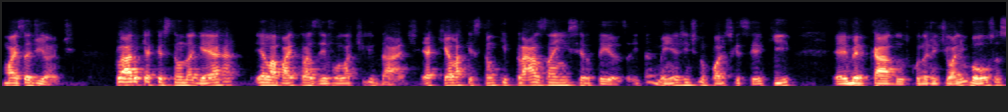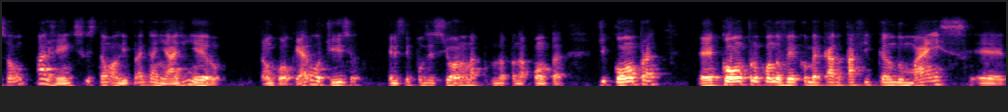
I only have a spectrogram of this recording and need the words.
mais adiante. Claro que a questão da guerra, ela vai trazer volatilidade. É aquela questão que traz a incerteza. E também a gente não pode esquecer que é, mercados, quando a gente olha em bolsa, são agentes que estão ali para ganhar dinheiro. Então, qualquer notícia, eles se posicionam na, na, na ponta de compra, é, compram quando vê que o mercado está ficando mais é,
